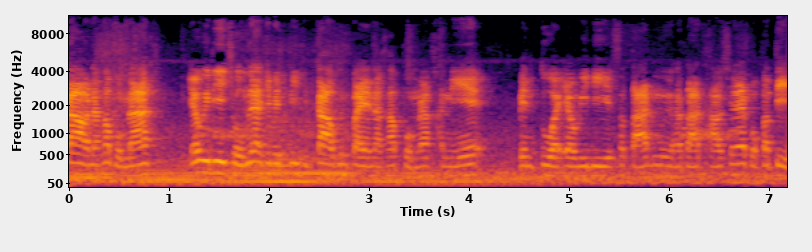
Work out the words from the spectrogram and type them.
19 นะครับผมนะ LED โฉมแรกจะเป็นปี 19 ขึ้นไปนะครับผมนะ คันนี้เป็นตัว LED สตาร์ทมือสตาร์ทเท้าใช้ได้ปกติ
